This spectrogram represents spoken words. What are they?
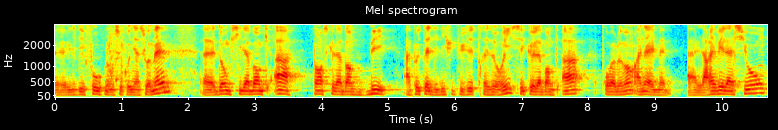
euh, les défauts que l'on se connaît à soi-même. donc si la banque A pense que la banque B a peut-être des difficultés de trésorerie, c'est que la banque A probablement en a elle-même. La révélation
